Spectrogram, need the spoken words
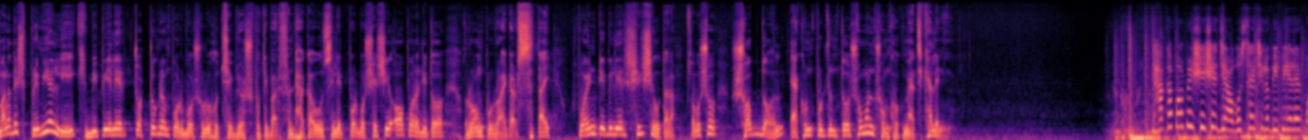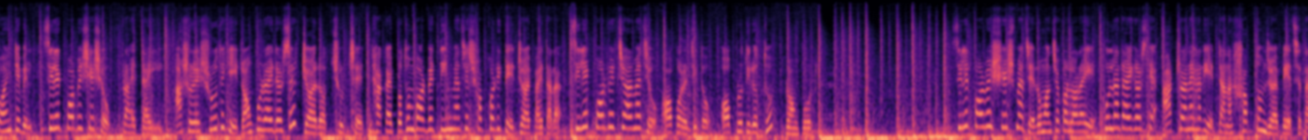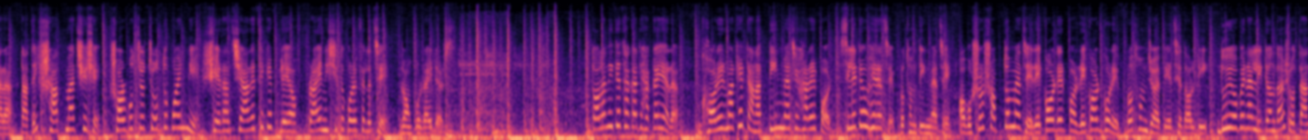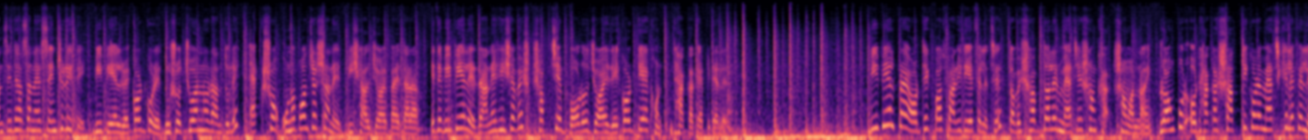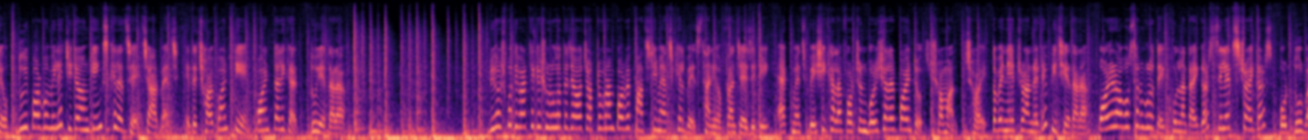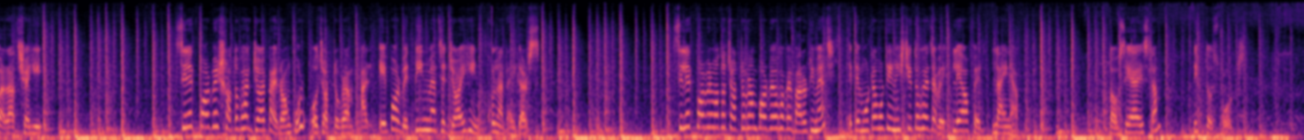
Bangladesh premier league BPL এর চট্টগ্রাম পর্ব শুরু হচ্ছে বৃহস্পতিবার। ঢাকা ও সিলেট পর্ব শেষে অপরাজিত রংপুর রাইডার্স। তাই পয়েন্ট টেবিলের শীর্ষেও তারা। অবশ্য সব দল এখন পর্যন্ত সমান সংখ্যক ম্যাচ খেলেনি। ঢাকা পর্বের শেষে যে অবস্থায় ছিল বিপিএল এর পয়েন্ট টেবিল, সিলেট পর্বের শেষেও প্রায় তাই। আসরের শুরু থেকেই রংপুর রাইডার্সের জয়রথ ছুটছে। ঢাকায় প্রথম পর্বের তিন ম্যাচের সবকটিতে জয় পায় তারা। সিলেট পর্বের চার ম্যাচেও অপরাজিত, অপ্রতিরোধ রংপুর। সিলেট পর্বের শেষ ম্যাচে রোমাঞ্চকর লড়াইয়ে খুলনা টাইগার্সকে আট রানে হারিয়ে টানা সপ্তম জয় পেয়েছে তারা। তাতে সাত ম্যাচ শেষে সর্বোচ্চ চোদ্দ পয়েন্ট নিয়ে সেরা চারে থেকে প্লে অফ প্রায় নিশ্চিত করে ফেলেছে রংপুর রাইডার্স। তলানিতে থাকা ঢাকাইয়ারা ঘরের মাঠে টানা তিন ম্যাচে হারের পর সিলেটেও হেরেছে প্রথম তিন ম্যাচে। অবশ্য সপ্তম ম্যাচে রেকর্ডের পর রেকর্ড গড়ে প্রথম জয় পেয়েছে দলটি। দুই ওপেনার লিটন দাস ও তানজিদ হাসানের সেঞ্চুরিতে বিপিএল রেকর্ড করে দুশো চুয়ান্ন রান তুলে একশো উনপঞ্চাশ রানের বিশাল জয় পায় তারা। এতে বিপিএল এর রানের হিসাবে সবচেয়ে বড় জয় রেকর্ডটি এখন ঢাকা ক্যাপিটালের। বিপিএল প্রায় অর্ধেক পথ পাড়ি দিয়ে ফেলেছে, তবে সব দলের ম্যাচের সংখ্যা সমান নয়। রংপুর ও ঢাকা সাতটি করে ম্যাচ খেলে ফেললেও দুই পর্ব মিলে চিটাগং কিংস খেলেছে চার ম্যাচ। এতে ছয় পয়েন্ট নিয়ে পয়েন্ট তালিকার দুইয়ে তারা। বৃহস্পতিবার থেকে শুরু হতে যাওয়া চট্টগ্রাম পর্বে পাঁচটি ম্যাচ খেলবে স্থানীয় ফ্র্যাঞ্চাইজিটি এক ম্যাচ বেশি খেলা ফরচুন বরিশালের পয়েন্টও সমান ছয়, তবে নেট রান রেটে পিছিয়ে তারা। পরের অবস্থানগুলোতে খুলনা টাইগার্স, সিলেট স্ট্রাইকার্স ও দুর্বার রাজশাহী। সিলেট পর্বে শতভাগ জয় পায় রংপুর ও চট্টগ্রাম, আর এ পর্বে তিন ম্যাচে জয়হীন খুলনা টাইগার্স। সিলেট পর্বের মতো চট্টগ্রাম পর্বেও হবে বারোটি ম্যাচ, এতে মোটামুটি নিশ্চিত হয়ে যাবে প্লে অফের line up Tausia Islam, Deepto sports.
